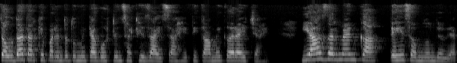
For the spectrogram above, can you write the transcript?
चौदा तारखेपर्यंत तुम्ही त्या गोष्टींसाठी जायचं आहे ती कामे करायची आहेत. याच दरम्यान का तेही समजून घेऊयात.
